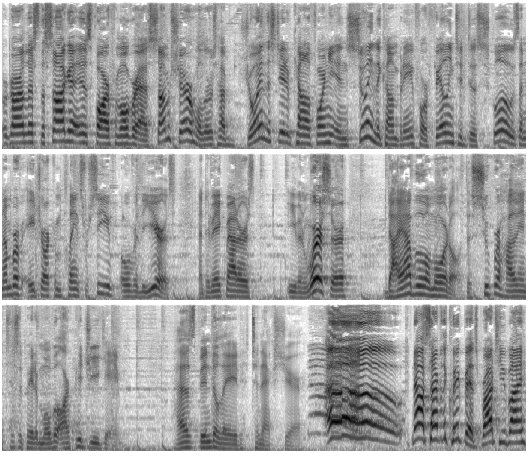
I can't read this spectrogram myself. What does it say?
Regardless, the saga is far from over as some shareholders have joined the state of California in suing the company for failing to disclose the number of HR complaints received over the years. And to make matters even worser, Diablo Immortal, the super highly anticipated mobile RPG game, has been delayed to next year. Oh! Now it's time for the quick bits, brought to you by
